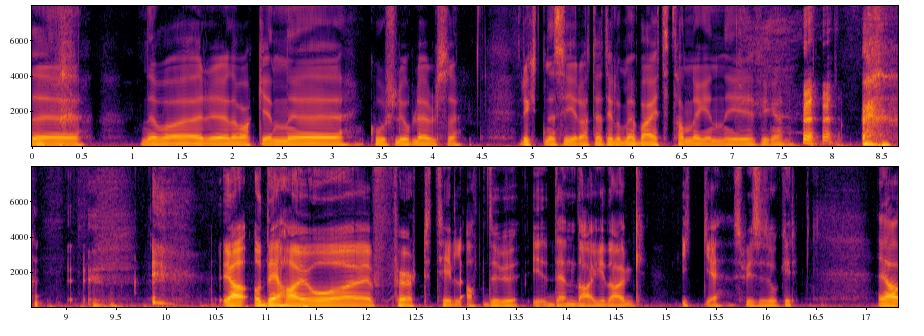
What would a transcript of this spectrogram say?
det, det var Det var ikke en koselig opplevelse. Ryktene sier at jeg til og med beit tannlegen i fingeren. Ja, og det har jo eh, ført til at du den dag i dag ikke spiser sukker. Ja,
